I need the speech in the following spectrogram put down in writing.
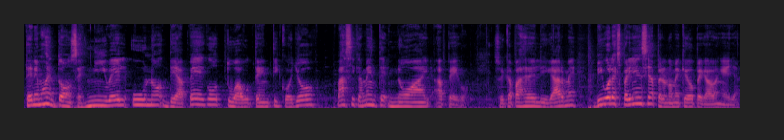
Tenemos entonces nivel 1 de apego, tu auténtico yo. Básicamente no hay apego. Soy capaz de ligarme, vivo la experiencia, pero no me quedo pegado en ella.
